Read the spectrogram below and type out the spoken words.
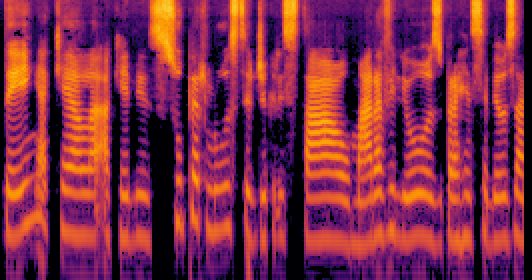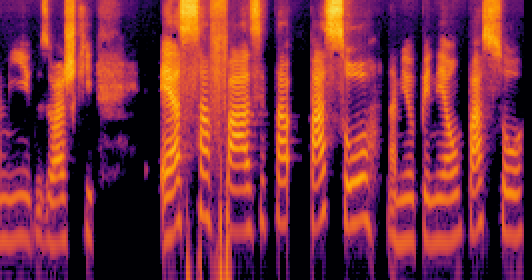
tem aquela aquele super lustre de cristal maravilhoso para receber os amigos. Eu acho que essa fase tá, passou, na minha opinião, passou.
